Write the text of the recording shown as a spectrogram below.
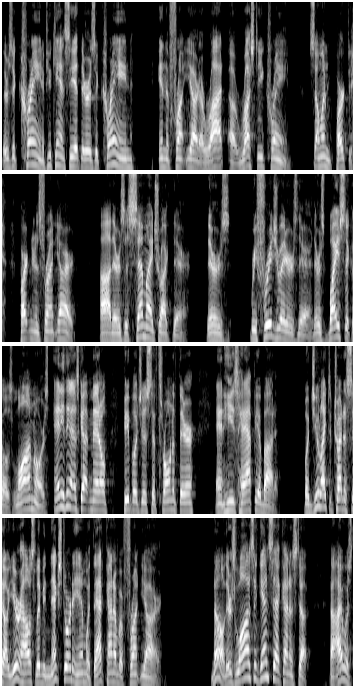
There's a crane. If you can't see it, there is a crane in the front yard, a, rot, a rusty crane. Someone parked, parked in his front yard. Uh, there's a semi truck there. There's refrigerators there. There's bicycles, lawnmowers, anything that's got metal. People just have thrown it there, and he's happy about it. But you like to try to sell your house living next door to him with that kind of a front yard. No, there's laws against that kind of stuff. Now, I was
